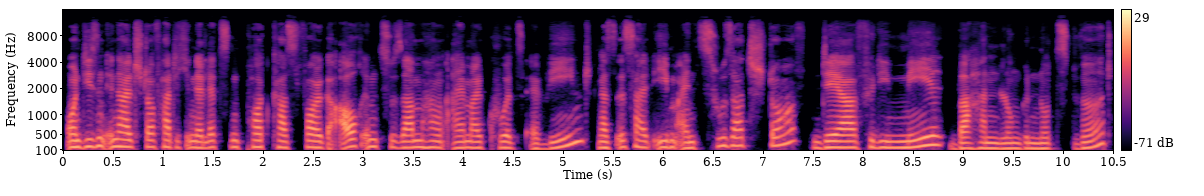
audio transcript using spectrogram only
Und diesen Inhaltsstoff hatte ich in der letzten Podcast-Folge auch im Zusammenhang einmal kurz erwähnt. Das ist halt eben ein Zusatzstoff, der für die Mehlbehandlung genutzt wird.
